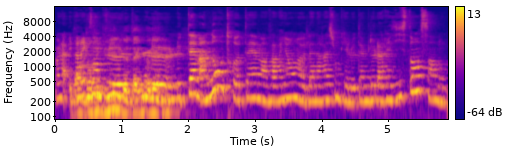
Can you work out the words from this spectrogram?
Voilà. Et par exemple, le, thème, un autre thème, un variant de la narration qui est le thème de la résistance, hein, donc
